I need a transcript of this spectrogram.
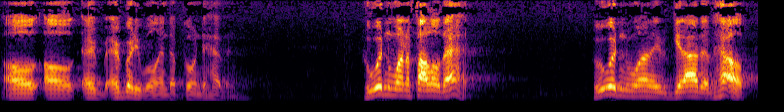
all, all, everybody will end up going to heaven. Who wouldn't want to follow that? Who wouldn't want to get out of hell?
